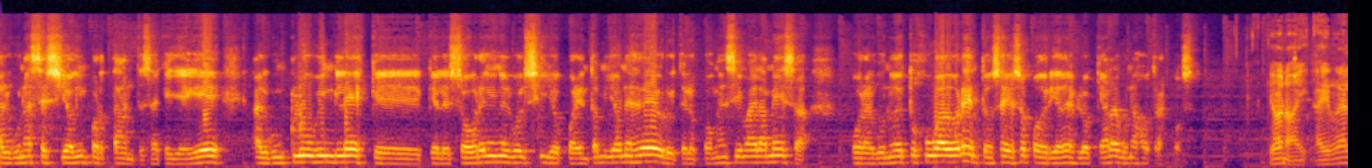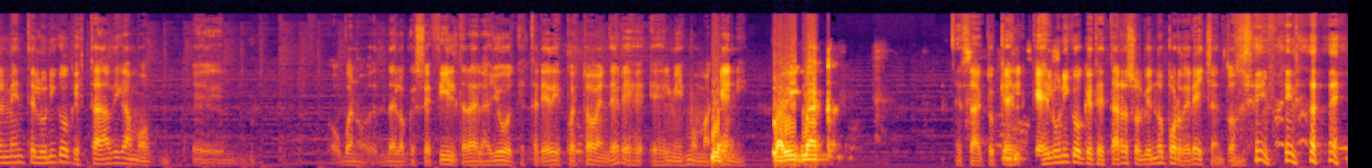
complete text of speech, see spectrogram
alguna sesión importante, o sea, que llegue algún club inglés que, le sobren en el bolsillo 40 millones de euros y te lo ponga encima de la mesa por alguno de tus jugadores, entonces eso podría desbloquear algunas otras cosas. Que bueno, hay, realmente el único que está, digamos, eh, bueno, de lo que se filtra de la Juve que estaría dispuesto a vender es, el mismo McKenny. La Big Mac. Exacto, que es, que es, el único que te está resolviendo por derecha. Entonces, imagínate,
